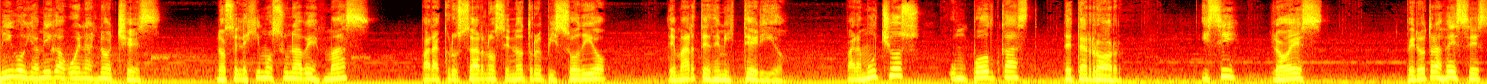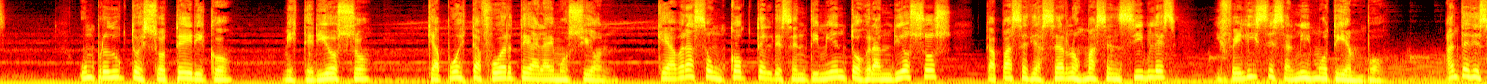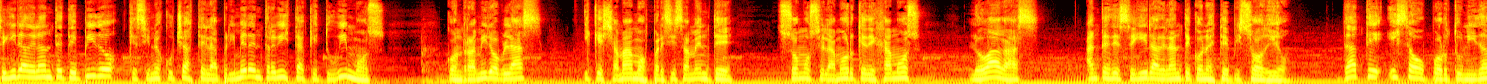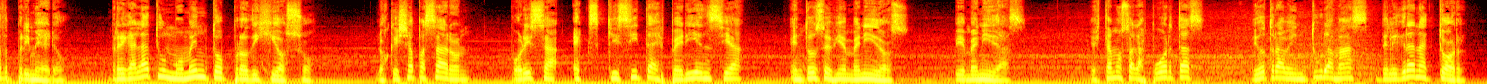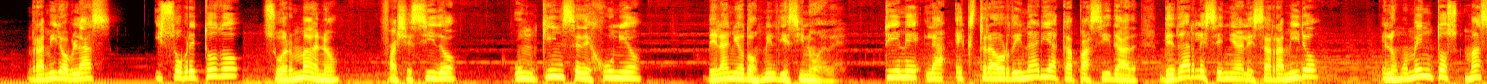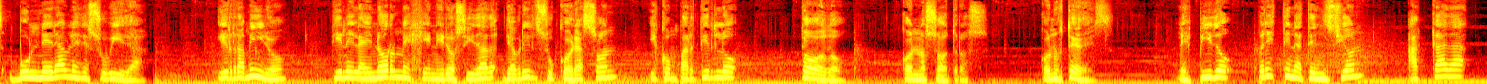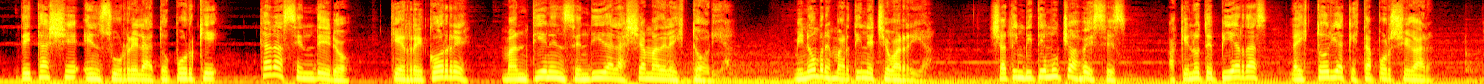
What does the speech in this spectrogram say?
Amigos y amigas, buenas noches. Nos elegimos una vez más para cruzarnos en otro episodio de Martes de Misterio. Para muchos, un podcast de terror. Y sí, lo es. Pero otras veces, un producto esotérico, misterioso, que apuesta fuerte a la emoción, que abraza un cóctel de sentimientos grandiosos capaces de hacernos más sensibles y felices al mismo tiempo. Antes de seguir adelante te pido que si no escuchaste la primera entrevista que tuvimos con Ramiro Blas y que llamamos precisamente Somos el amor que dejamos, lo hagas antes de seguir adelante con este episodio. Date esa oportunidad primero. Regalate un momento prodigioso. Los que ya pasaron por esa exquisita experiencia, entonces bienvenidos, bienvenidas. Estamos a las puertas de otra aventura más del gran actor Ramiro Blas y sobre todo su hermano, fallecido un 15 de junio del año 2019. Tiene la extraordinaria capacidad de darle señales a Ramiro en los momentos más vulnerables de su vida. Y Ramiro tiene la enorme generosidad de abrir su corazón y compartirlo todo con nosotros, con ustedes. Les pido presten atención a cada detalle en su relato, porque cada sendero que recorre mantiene encendida la llama de la historia. Mi nombre es Martín Echevarría. Ya te invité muchas veces a que no te pierdas la historia que está por llegar.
